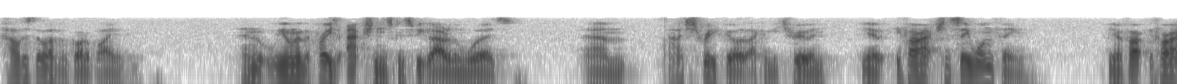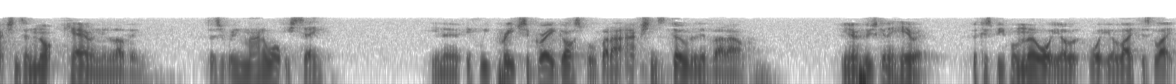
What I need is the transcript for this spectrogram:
how does the love of God abide in him? And we all know the phrase actions can speak louder than words. Um, I just really feel that that can be true. And, you know, if our actions say one thing, you know, if our, if our actions are not caring and loving, does it really matter what we say? You know, if we preach the great gospel, but our actions don't live that out, you know, who's going to hear it? Because people know what your, what your life is like.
